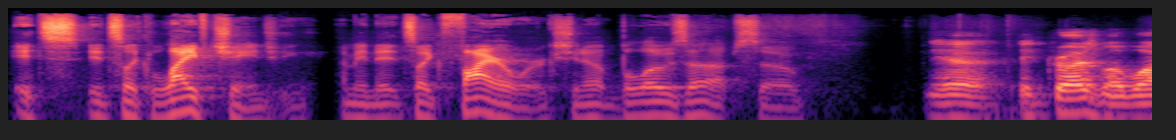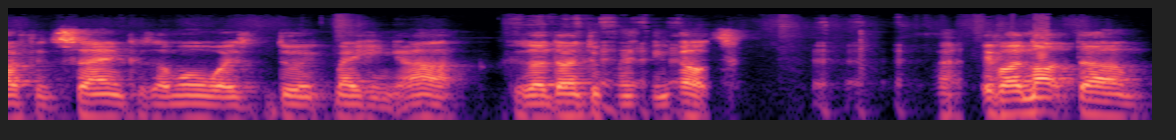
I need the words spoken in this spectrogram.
it's it's like life changing. I mean, it's like fireworks, you know, it blows up. So Yeah. It drives my wife insane because I'm always doing making art because I don't do anything else. If I'm not um,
